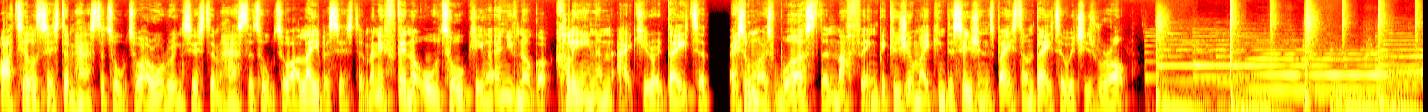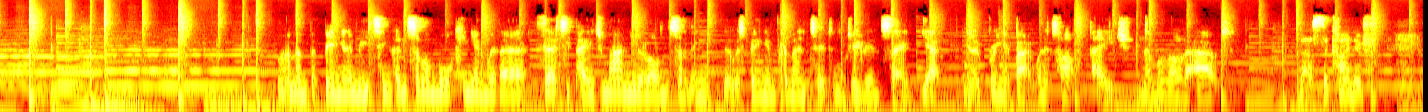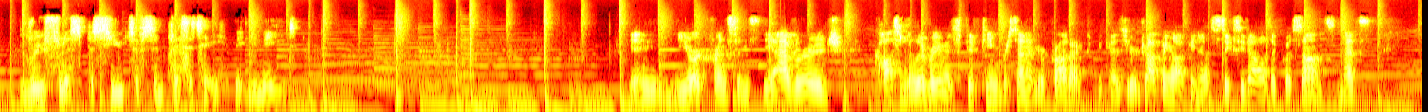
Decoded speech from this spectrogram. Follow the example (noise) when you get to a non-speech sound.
our till system has to talk to our ordering system, has to talk to our labor system. And if they're not all talking and you've not got clean and accurate data, it's almost worse than nothing because you're making decisions based on data which is wrong. I remember being in a meeting and someone walking in with a 30 page manual on something that was being implemented, and Julian saying, Yeah, you know, bring it back when it's half a page and then we'll roll it out. That's the kind of ruthless pursuit of simplicity that you need. In New York, for instance, the average cost of delivery was 15% of your product because you're dropping off, you know, $60 a croissants. And that's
